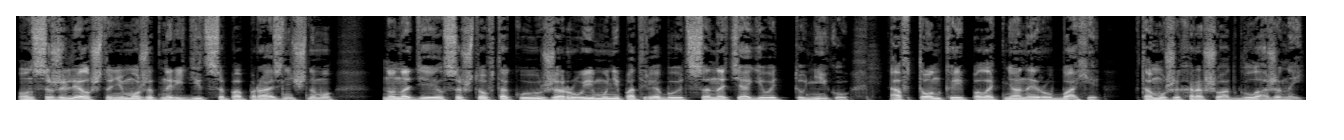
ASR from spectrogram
он сожалел, что не может нарядиться по-праздничному, но надеялся, что в такую жару ему не потребуется натягивать тунику, а в тонкой полотняной рубахе, к тому же хорошо отглаженной,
